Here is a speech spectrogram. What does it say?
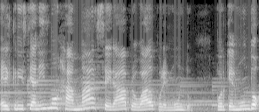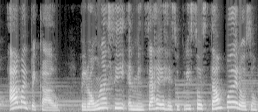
el cristianismo jamás será aprobado por el mundo, porque el mundo ama el pecado, pero aún así el mensaje de Jesucristo es tan poderoso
